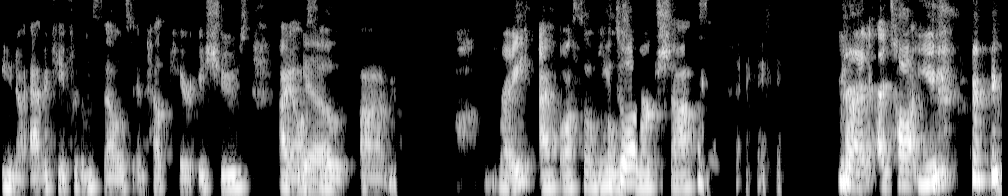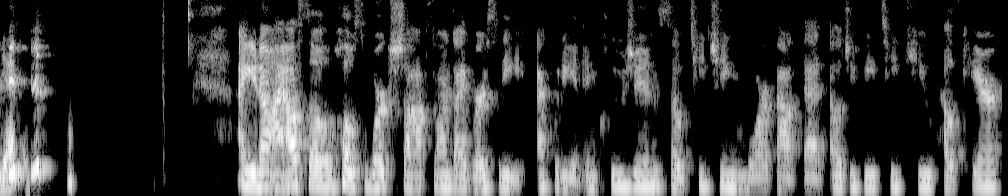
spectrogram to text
you know advocate for themselves in healthcare issues. I also, yeah. um, right, I also you host talk- workshops. right, I taught you. yeah you know, I also host workshops on diversity, equity, and inclusion. So teaching more about that LGBTQ healthcare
